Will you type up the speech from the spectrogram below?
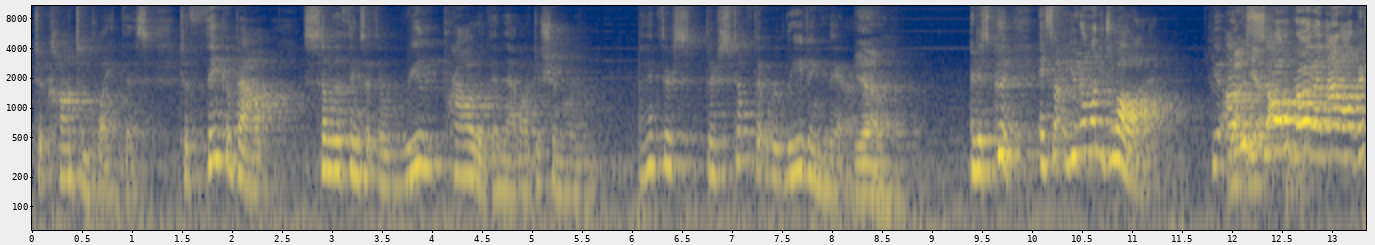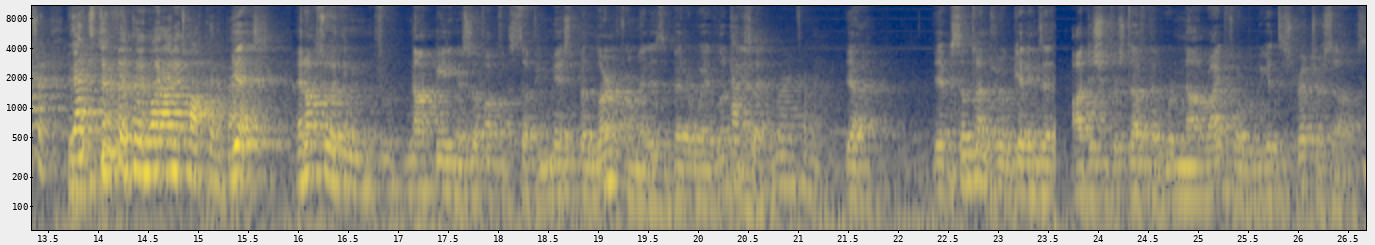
to contemplate this, to think about some of the things that they're really proud of in that audition room. I think there's there's stuff that we're leaving there. yeah, And it's good. It's not you don't want to dwell on it. You, I Well, was yeah. so good in that audition. That's different than what I'm talking about. yes. And also, I think not beating yourself up for the stuff you missed, but learn from it is a better way of looking at Absolutely, it. learn from it. Yeah. Yeah, because sometimes we're getting to audition for stuff that we're not right for, but we get to stretch ourselves.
